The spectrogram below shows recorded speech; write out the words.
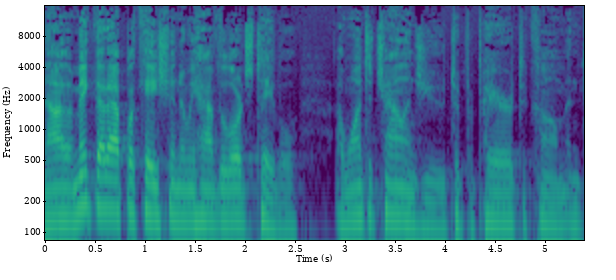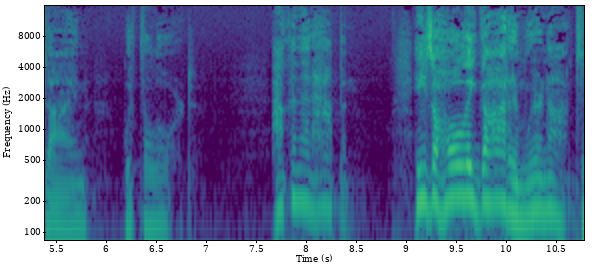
Now, I make that application and we have the Lord's table. I want to challenge you to prepare to come and dine with the Lord. How can that happen? He's a holy God and we're not.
